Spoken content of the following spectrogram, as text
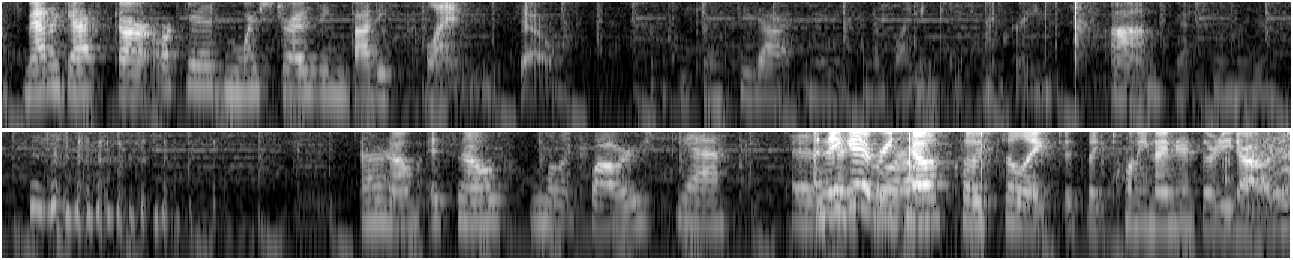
It's Madagascar Orchid Moisturizing Body Cleanse. So, if you can see that, it might be kind of blinding so it's mint green. Um, you got some on. I don't know. It smells more like flowers. Yeah. I think it retails close to like it's like twenty nine or thirty dollars.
